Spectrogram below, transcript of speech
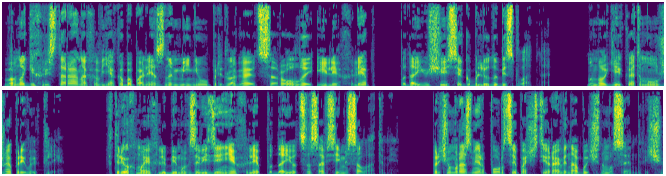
Во многих ресторанах в якобы полезном меню предлагаются роллы или хлеб, подающиеся к блюду бесплатно. Многие к этому уже привыкли. В трех моих любимых заведениях хлеб подается со всеми салатами. Причем размер порции почти равен обычному сэндвичу.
